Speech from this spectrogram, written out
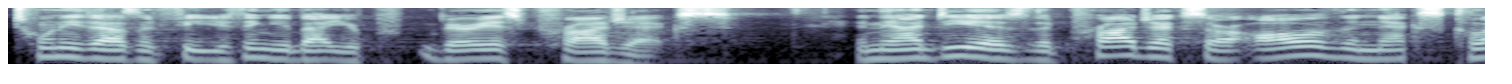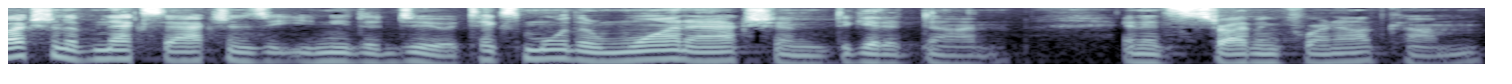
20,000 feet, you're thinking about your various projects. And the idea is that projects are all of the next collection of next actions that you need to do. It takes more than one action to get it done, and it's striving for an outcome.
